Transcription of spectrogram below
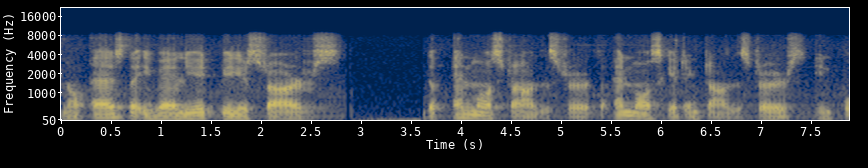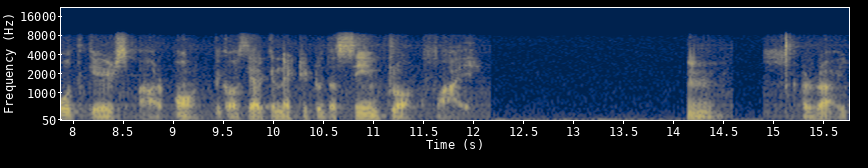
Now as the evaluate period starts the NMOS transistor the NMOS gating transistors in both gates are on because they are connected to the same clock phi hmm. All right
